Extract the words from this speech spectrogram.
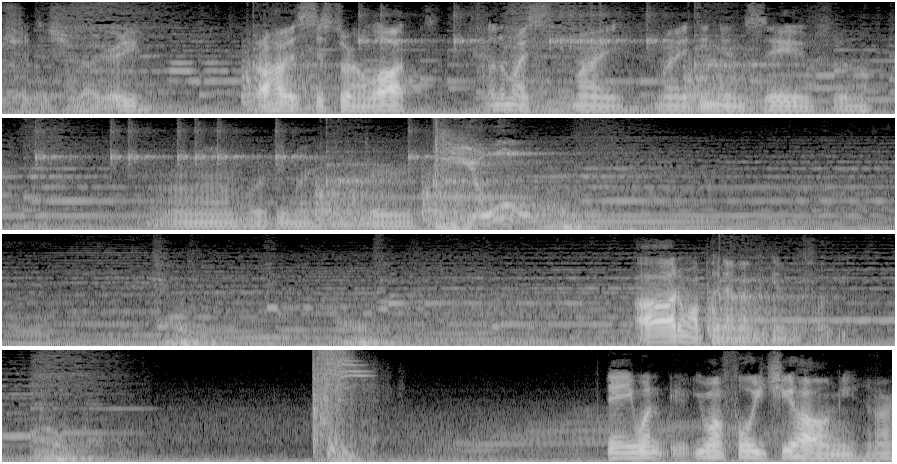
Shit this shit out, you ready? I don't have his sister unlocked. None of my, my, my thing didn't save, so. Um, what would be my third? Oh, I don't want to play that map again, but fuck it. Then you want you want full Uchiha on me? All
